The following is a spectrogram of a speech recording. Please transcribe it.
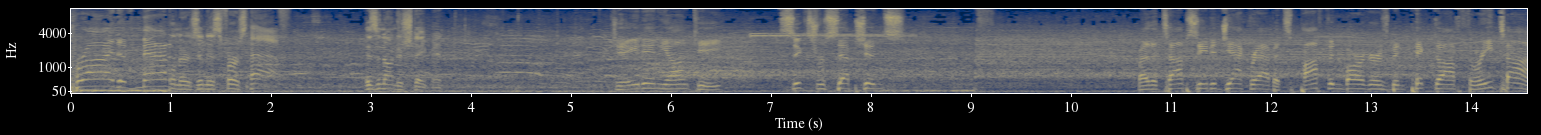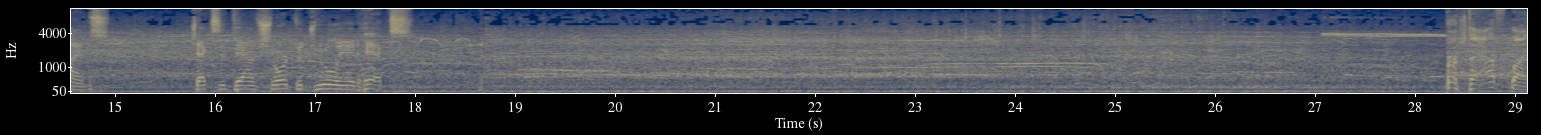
pride of Marylanders in his first half is an understatement. Jadon Janke, six receptions by the top-seeded Jackrabbits. Poffenbarger has been picked off three times. Checks it down short to Julian Hicks. First half, but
